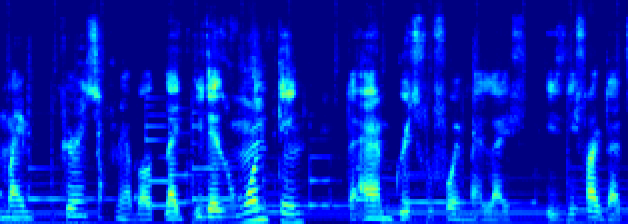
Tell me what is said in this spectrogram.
My parents taught me about like if there's one thing that I am grateful for in my life is the fact that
